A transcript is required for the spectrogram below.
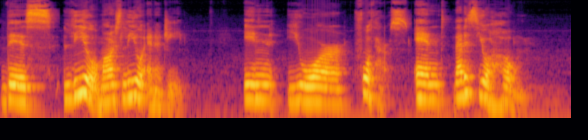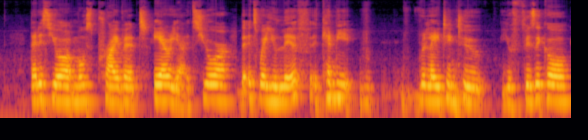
this Leo, Mars Leo energy in your fourth house. And that is your home. That is your most private area. It's your it's where you live. It can be relating to your physical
